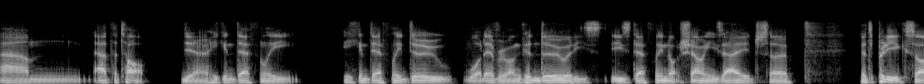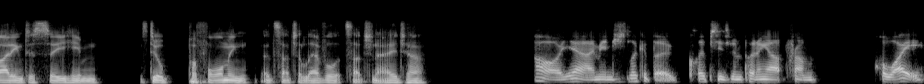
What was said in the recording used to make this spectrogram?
um, at the top. You know, he can definitely he can definitely do what everyone can do, and he's he's definitely not showing his age. So it's pretty exciting to see him still performing at such a level at such an age, huh? Oh yeah, I mean, just look at the clips he's been putting out from Hawaii,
